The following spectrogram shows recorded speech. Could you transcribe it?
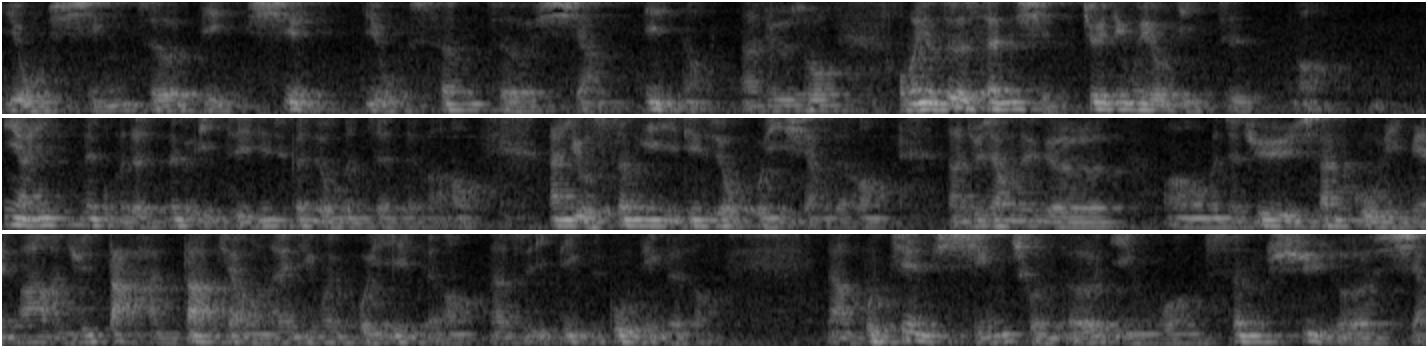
有形则影现，有声则响应。”哦，那就是说，我们有这个身形，就一定会有影子哦。阴阳那我们的那个影子一定是跟着我们人的嘛，哦，那有声音一定是有回响的哦，那就像那个，呃，我们就去山谷里面啊，你去大喊大叫，那一定会回应的哦，那是一定的固定的哦。那不见形存而影亡，声续而响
